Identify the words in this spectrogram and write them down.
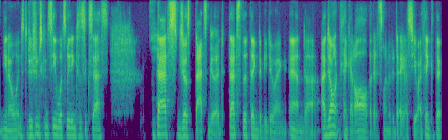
you know institutions can see what's leading to success. That's just that's good. That's the thing to be doing. And uh, i don't think at all that it's limited to asu i think that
